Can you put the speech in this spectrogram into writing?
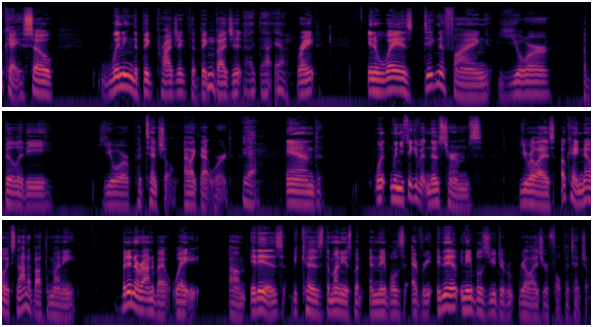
okay, so winning the big project, the big budget, Like that, yeah. right, in a way is dignifying your ability, your potential. I like that word. Yeah. And when, when you think of it in those terms, you realize, okay, no, it's not about the money, but in a roundabout way, um, it is because the money is what enables every it enables you to realize your full potential.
